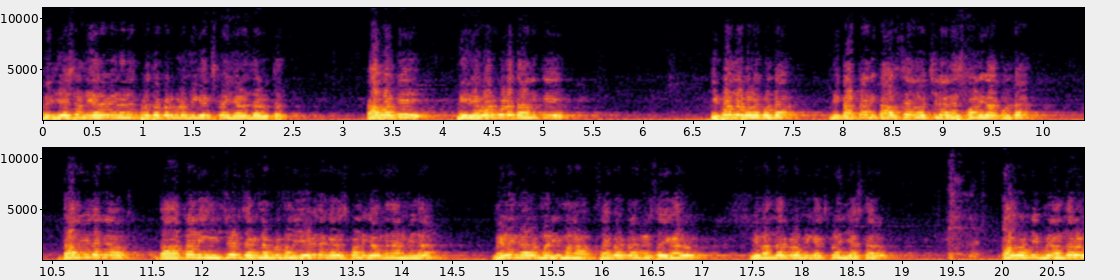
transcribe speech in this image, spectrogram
మీరు చేసిన నేరం ప్రతి ఒక్కరు కూడా మీకు ఎక్స్ప్లెయిన్ చేయడం జరుగుతుంది. కాబట్టి మీరు ఎవరు కూడా దానికి ఇబ్బంది పడకుండా మీకు అట్లాంటి కాల్స్ ఏమైనా వచ్చినా రెస్పాండ్ కాకుండా దాని విధంగా అట్లాంటి ఇన్సిడెంట్ జరిగినప్పుడు మనం ఏ విధంగా రెస్పాండ్ కావాలి దాని మీద మేడం గారు మరియు మన సైబర్ క్రైమ్ ఎస్ఐ గారు వీళ్ళందరూ కూడా మీకు ఎక్స్ప్లెయిన్ చేస్తారు. కాబట్టి మీరందరూ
